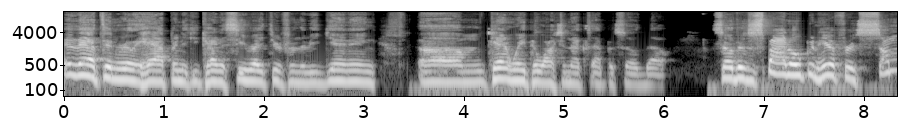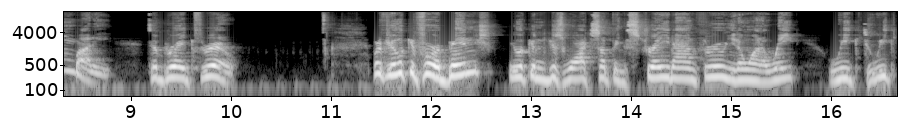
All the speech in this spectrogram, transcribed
And that didn't really happen. You can kind of see right through from the beginning. Um, can't wait to watch the next episode though. So there's a spot open here for somebody to break through. But if you're looking for a binge, you're looking to just watch something straight on through, you don't want to wait week to week.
